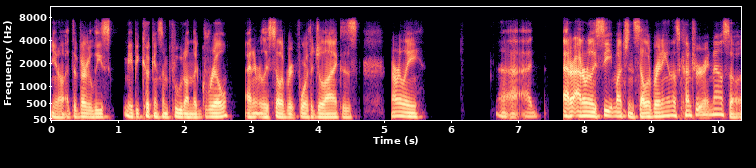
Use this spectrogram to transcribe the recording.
you know, at the very least maybe cooking some food on the grill. I didn't really celebrate Fourth of July because not really. Uh, I I don't, I don't really see much in celebrating in this country right now. So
